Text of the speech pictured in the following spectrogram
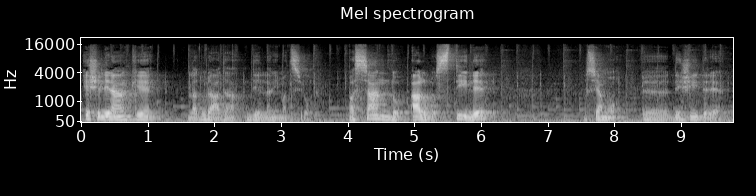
E scegliere anche la durata dell'animazione. Passando allo stile possiamo eh, decidere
